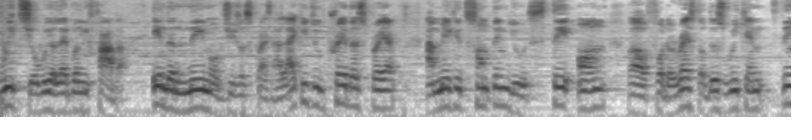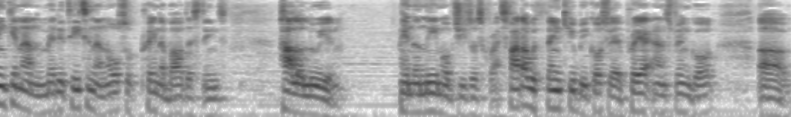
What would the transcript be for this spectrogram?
with your will, Heavenly Father. In the name of Jesus Christ, I'd like you to pray this prayer and make it something you stay on uh, for the rest of this weekend, thinking and meditating and also praying about these things. Hallelujah in the name of Jesus Christ. Father, we thank you because you're a prayer answering God. Uh,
